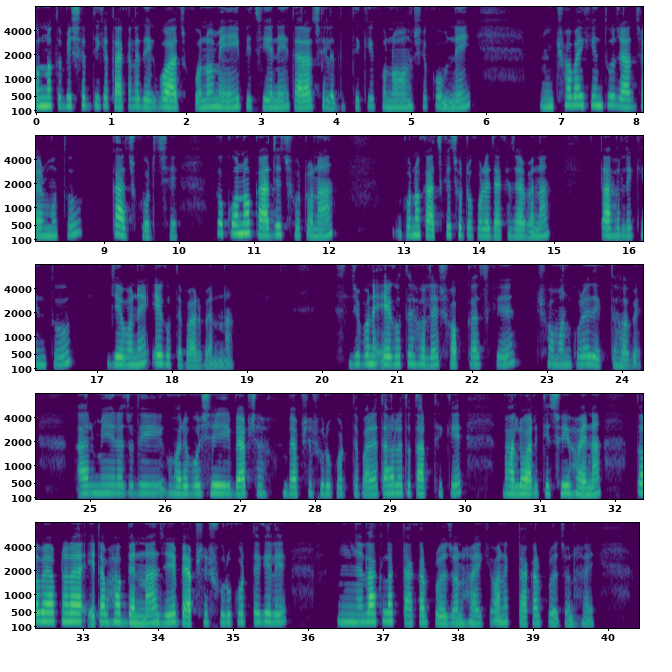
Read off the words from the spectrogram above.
উন্নত বিশ্বের দিকে তাকালে দেখব আজ কোনো মেয়েই পিছিয়ে নেই, তারাও ছেলেদের থেকে কোনো অংশে কম নেই। সবাই কিন্তু যার যার মতো কাজ করছে। তো কোনো কাজে ছোট না, কোনো কাজকে ছোট করে দেখা যাবে না, তাহলে কিন্তু জীবনে এগোতে পারবেন না। জীবনে এগোতে হলে সব কাজকে সমান করে দেখতে হবে। আর মেয়েরা যদি ঘরে বসেই ব্যবসা ব্যবসা শুরু করতে পারে, তাহলে তো তার থেকে ভালো আর কিছুই হয় না। তবে আপনারা এটা ভাববেন না যে ব্যবসা শুরু করতে গেলে লাখ লাখ টাকার প্রয়োজন হয় কি অনেক টাকার প্রয়োজন হয়।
